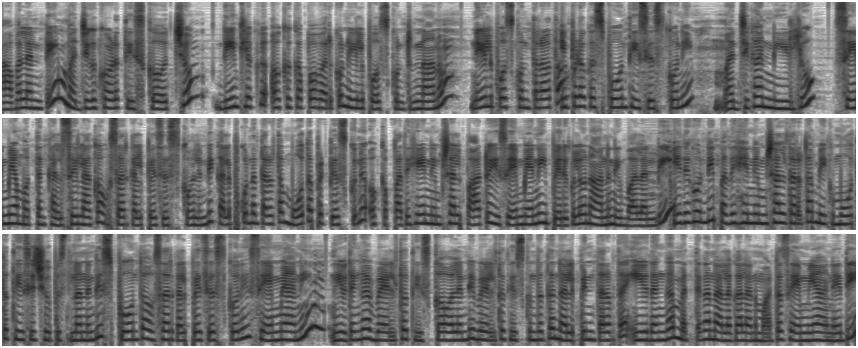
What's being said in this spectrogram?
కావాలంటే మజ్జిగ కూడా తీసుకోవచ్చు. దీంట్లోకి ఒక కప్ప వరకు నీళ్ళు పోసుకుంటున్నాను. నీళ్ళు పోసుకున్న తర్వాత ఇప్పుడు ఒక స్పూన్ తీసేసుకొని మజ్జిగ నీళ్ళు సేమియా మొత్తం కలిసేలాగా ఒకసారి కలిపేసేసుకోవాలండి. కలుపుకున్న తర్వాత మూత పెట్టేసుకుని ఒక పదిహేను నిమిషాల పాటు ఈ సేమియాని ఈ పెరుగులో నాననివ్వాలండి. ఇదిగోండి పదిహేను నిమిషాల తర్వాత మీకు మూత తీసి చూపిస్తున్నానండి. స్పూన్తో ఒకసారి కలిపేసేసుకొని సేమియాని ఈ విధంగా వేళ్ళతో తీసుకోవాలండి. వేళ్ళతో తీసుకున్న తర్వాత నలిపిన తర్వాత ఈ విధంగా మెత్తగా నలగాలన్నమాట సేమియా అనేది.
